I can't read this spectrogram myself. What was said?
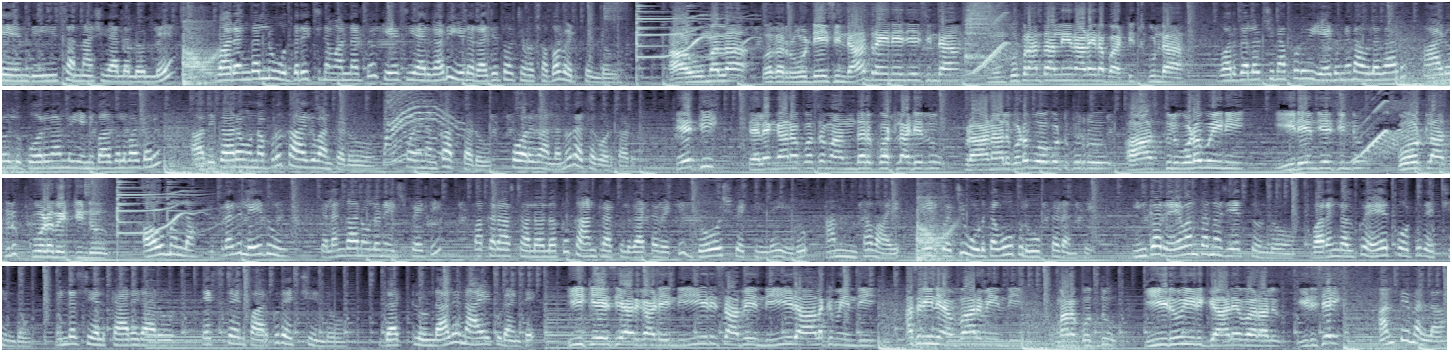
ఏంది సన్నాసిగాళ్ళలోళ్ళే వరంగల్ను ఉద్ధరించినవన్నట్టు కేసీఆర్ గారు ఈడ రజతోత్సవ సభ పెడుతుండు. ఆ మళ్ళా ఒక రోడ్ వేసిండా డ్రైనేజ్ వేసిండా? ముంపు ప్రాంతాలని నాడైనా పట్టించుకుండా? వరదలు వచ్చినప్పుడు ఏడున్నర అవులగాడు ఆడోళ్ళు పోరగాన్లు ఎన్ని బాధలు పడ్డారు? అధికారం ఉన్నప్పుడు తాగి వంటాడు పోయినాక అత్తాడు పోరగాన్లను రెచ్చగొడతాడు. ఏది? తెలంగాణ కోసం అందరు కొట్లాడిర్రు. ప్రాణాలు కూడా పోగొట్టుకుర్రు. ఆస్తులు కూడా పోయినాయి. ఈడేం చేసిండు? కోట్ల ఆస్తులు కూడబెట్టిండు. అవు మళ్ళా ఇప్పుడది లేదు. తెలంగాణలో నేర్చిపెట్టి పక్క రాష్ట్రాలకు కాంట్రాక్టులు గట్టబెట్టి దోషి పెట్టిండే ఈడు. అంతా వాయే. వీడికొచ్చి ఉడత ఊపులు ఊపుతాడంతే. ఇంకా రేవంత్ అన్న చేస్తుండు వరంగల్కు ఎయిర్పోర్ట్ తెచ్చిండు. ఇండస్ట్రియల్ కారిడారు టెక్స్టైల్ పార్కు తెచ్చిండు. గట్లుండాలి నాయకుడు అంటే ఈ కేసీఆర్ గాడేంది? ఈడి సభేంది? ఈడి ఆలకమేంది? అసలు ఈయన ఎవ్వారమేంది? మనకొద్దు. ఈడు ఈడి గాలేవారాలు ఈడిసేయ్ అంతే మళ్ళా.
